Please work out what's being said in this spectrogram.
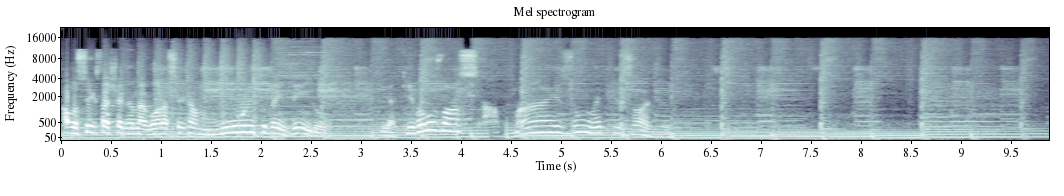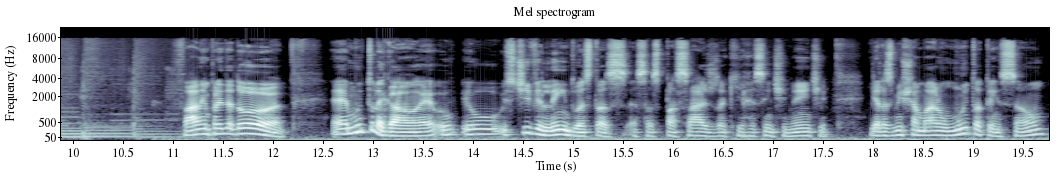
A você que está chegando agora, seja muito bem-vindo. E aqui vamos nós a mais um episódio. Fala, empreendedor! É muito legal. É, eu, eu, estive lendo estas, essas passagens aqui recentemente e elas me chamaram muito a atenção.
